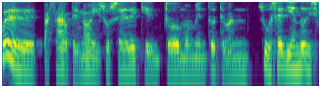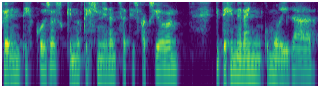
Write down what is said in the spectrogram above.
puede pasarte, ¿no? Y sucede que en todo momento te van sucediendo diferentes cosas que no te generan satisfacción, que te generan incomodidad,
